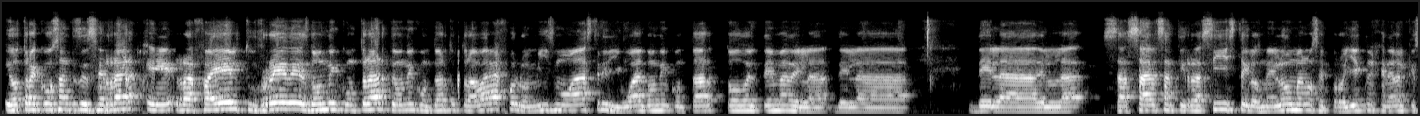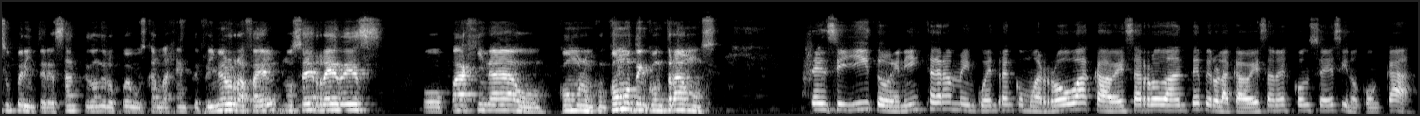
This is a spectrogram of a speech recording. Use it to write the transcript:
Y otra cosa antes de cerrar, eh, Rafael, tus redes, dónde encontrarte, dónde encontrar tu trabajo, lo mismo Astrid, igual dónde encontrar todo el tema de la, de la, de la, de la salsa antirracista y los melómanos, el proyecto en general que es súper interesante, ¿dónde lo puede buscar la gente? Primero, Rafael, no sé, redes o página o cómo, cómo te encontramos. Sencillito, en Instagram me encuentran como arroba cabeza rodante, pero la cabeza no es con C, sino con K.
